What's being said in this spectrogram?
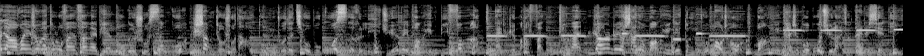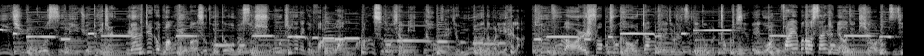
大家好，欢迎收看吐鲁番番外篇。鲁哥说三国。上周说到，东卓的旧部郭汜和李傕被王允逼疯了，就带着人马反攻长安，嚷嚷着要杀掉王允给董卓报仇。王允看是躲不过去了，就带着献帝一起与郭汜、李傕对峙。然而这个王允王司徒跟我们所熟知的那个王朗王司徒相比，口才就木有那么厉害了。吞服老儿说不出口，张嘴就是自己多么忠心为国，发言不到三十秒就跳楼自尽，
